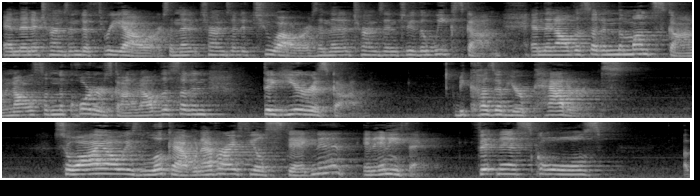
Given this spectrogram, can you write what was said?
and then it turns into three hours, and then it turns into two hours, and then it turns into the week's gone, and then all of a sudden the month's gone, and all of a sudden the quarter's gone, and all of a sudden the year is gone because of your patterns. So I always look at whenever I feel stagnant in anything fitness goals, uh,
